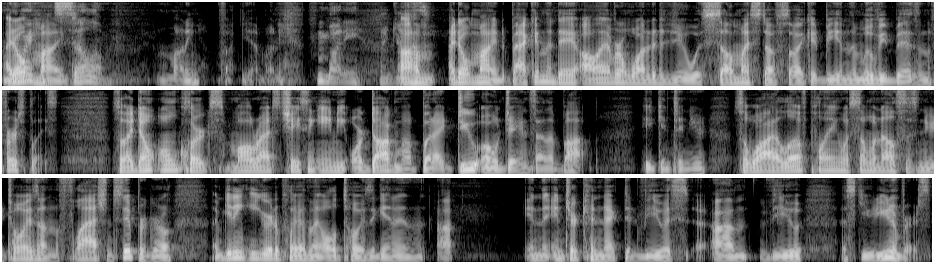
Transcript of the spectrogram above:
I don't he'd mind Sell them money. Fuck yeah, money. money. I guess. Um, I don't mind. Back in the day, all I ever wanted to do was sell my stuff so I could be in the movie biz in the first place. So I don't own Clerks, Mallrats, Chasing Amy, or Dogma, but I do own Jay and Silent Bob. He continued. So while I love playing with someone else's new toys on The Flash and Supergirl, I'm getting eager to play with my old toys again in uh, in the interconnected view um, view askewed universe.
